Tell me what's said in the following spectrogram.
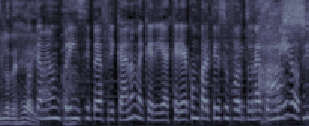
Y lo dejé Porque a ahí. mí un príncipe africano me quería, quería compartir su fortuna Ah, conmigo. sí.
